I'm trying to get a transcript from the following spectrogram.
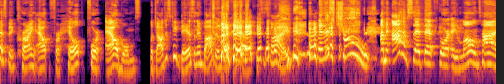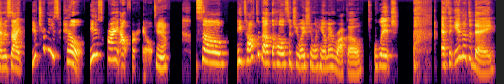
has been crying out for help for albums, but y'all just keep dancing and bopping like, yeah, this is fine. And it's true. I mean, I have said that for a long time. It's like Future needs help. He's crying out for help. Yeah. So he talked about the whole situation with him and Rocko, which at the end of the day,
